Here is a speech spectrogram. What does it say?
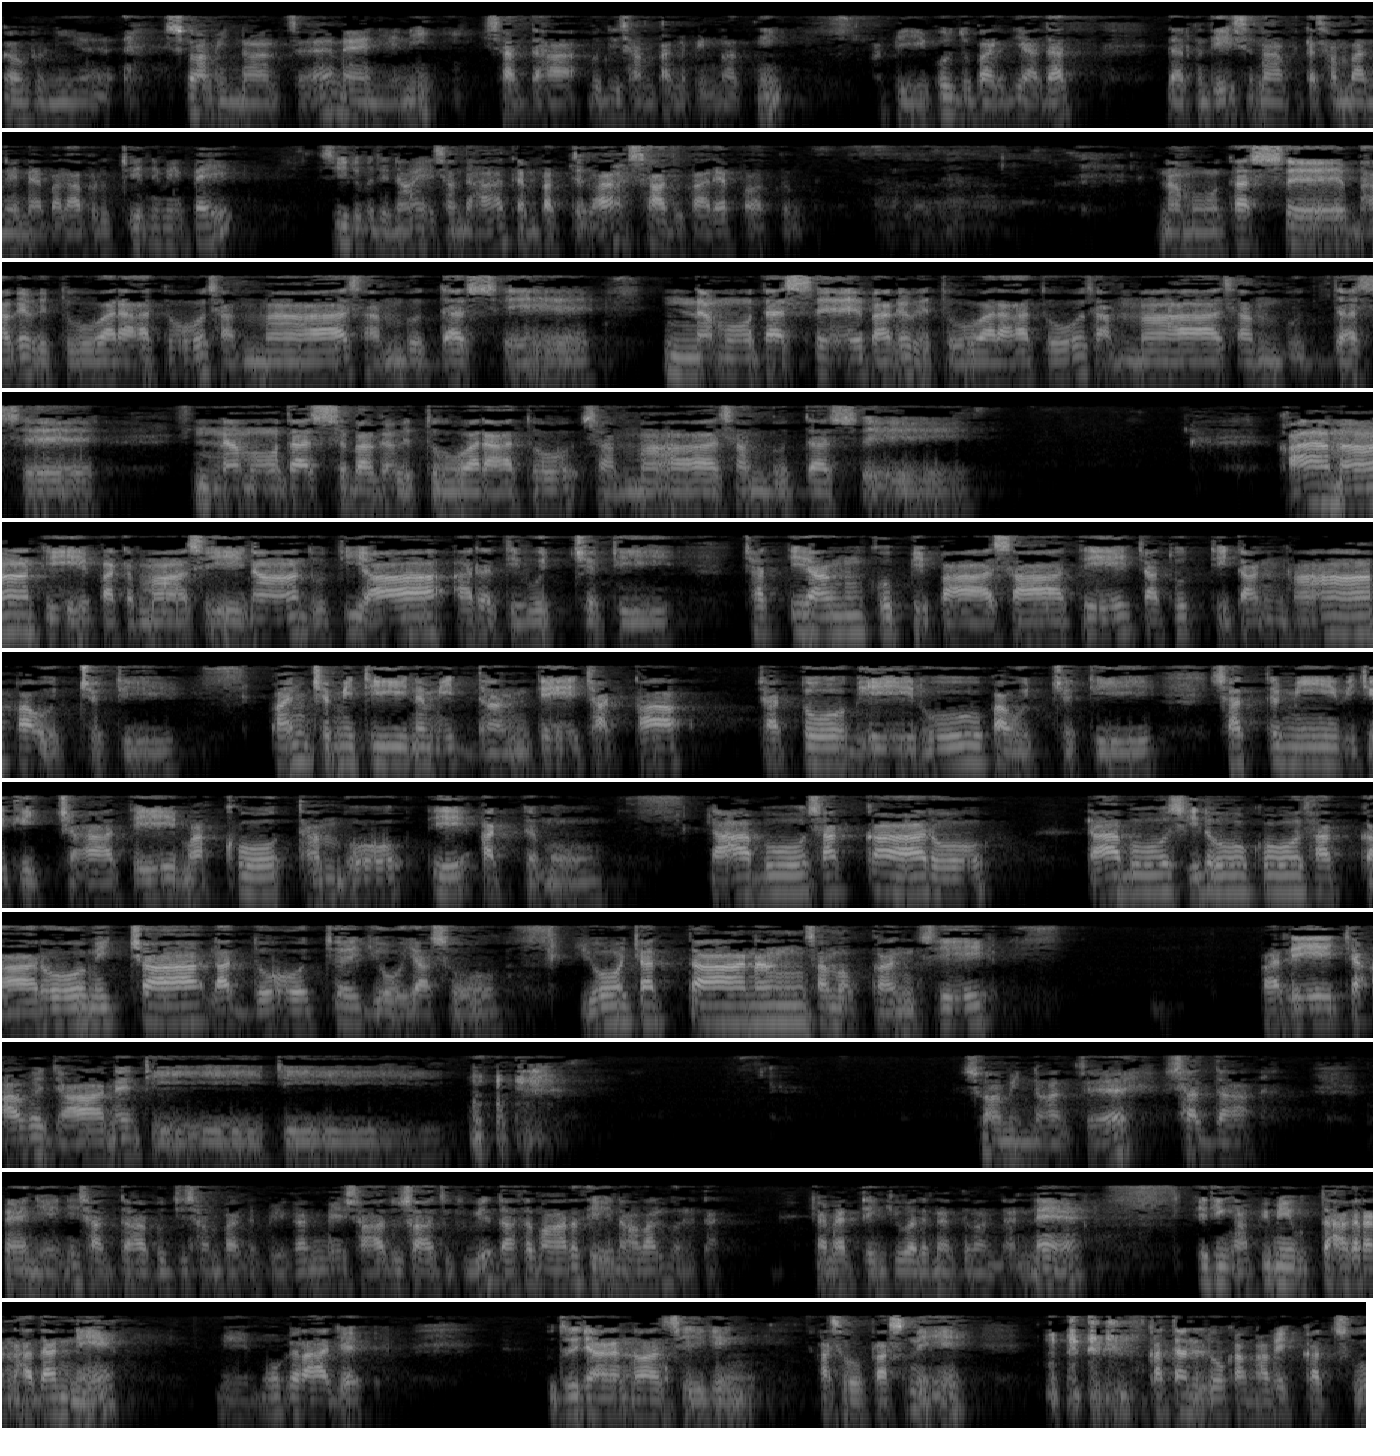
ගෞරවනීය ස්වාමීන් වහන්සේ මෑණියනි ශ්‍රද්ධා බුද්ධ සම්පන්න පින්වත්නි අපි පුරුදු පරිදි අදත් ධර්ම දේශනාවට සම්බන්ධ වෙන්න බලාපොරොත්තු වෙන්නේ මේ පැයි. සීලම දිනා ඒ සඳහා tempත් වෙලා සාදුකාරයක් පවත්වමු. නමෝ තස්සේ භගවතු වරහතෝ සම්මා සම්බුද්දස්සේ. නමෝ තස්සේ භගවතු වරහතෝ සම්මා සම්බුද්දස්සේ. නමෝ තස්ස භගවතු වරහතෝ සම්මා සම්බුද්දස්සේ. කාමාති පඨමාසීනා ဒ ුතියා අරති උච්චති. චත්‍යං කුප්පිපාසාතේ චතුත්ති තණ්හා පෞච්චති පංචමිතීන මිද්ධන්තේ චත්තා චත්තෝ භීරූපෞච්චති සත්තමී විචිකිච්ඡාතේ මක්ඛෝ තම්බෝ තේ අට්ඨමෝ ලාභෝ සක්කාරෝ ලාභෝ සිලෝකෝ සක්කාරෝ මිච්ඡා ලද්දෝ ච යෝ යසෝ යෝ චත්තානං සමුක්ඛංසේ පරේච අවජානති තී ස්වාමීන් වහන්සේ ශද්ධා මෑණියනි ශද්ධා බුද්ධ සම්පන්න පිළිගන්න මේ සාදු සාදු කිව්වේ දසමාර තේනාවල් වලට කැමැත්තෙන් කිව්වද නැද්ද මන් දන්නේ නැහැ. ඉතින් අපි මේ උත්සාහ කරන්න හදන්නේ මේ මොගරාජ බුදුජානක වහන්සේගෙන් අසෝ ප්‍රශ්නේ කතන ලෝකං අවෙක්කත්සු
